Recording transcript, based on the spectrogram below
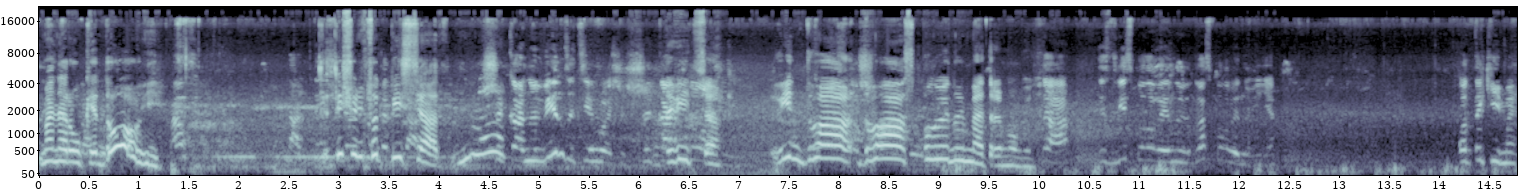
в мене руки довгі. Так, 1950. Ну, Шикарно, він за ці гроші. Шикарно. Дивіться. він два, два з половиною метри, мабуть. Так, з половиною, два з половиною є. От такими.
